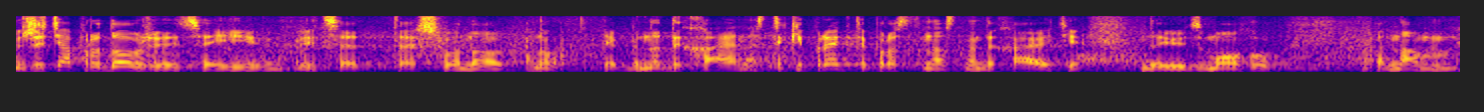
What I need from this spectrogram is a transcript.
життя продовжується, і, і це теж воно ну, якби надихає нас. Такі проекти просто нас надихають і дають змогу е, нам,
